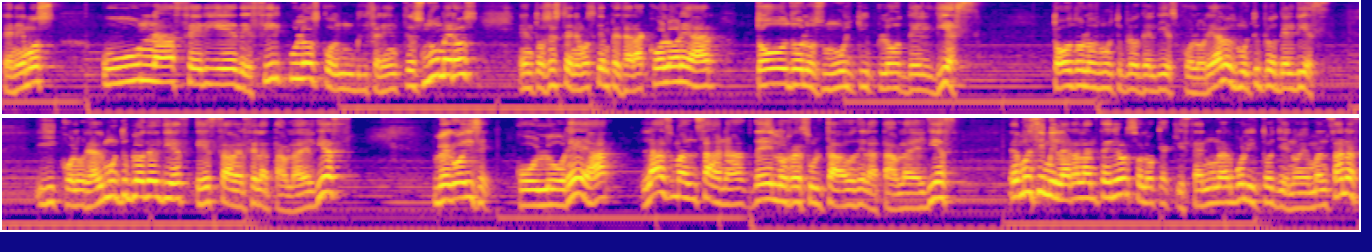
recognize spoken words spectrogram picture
Tenemos una serie de círculos con diferentes números, entonces tenemos que empezar a colorear todos los múltiplos del 10. Todos los múltiplos del 10. Colorea los múltiplos del 10 y colorear el múltiplo del 10 es saberse la tabla del 10. Luego dice, colorea las manzanas de los resultados de la tabla del 10. Es muy similar al anterior, solo que aquí está en un arbolito lleno de manzanas.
